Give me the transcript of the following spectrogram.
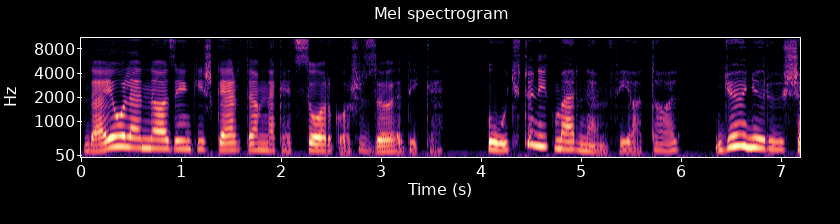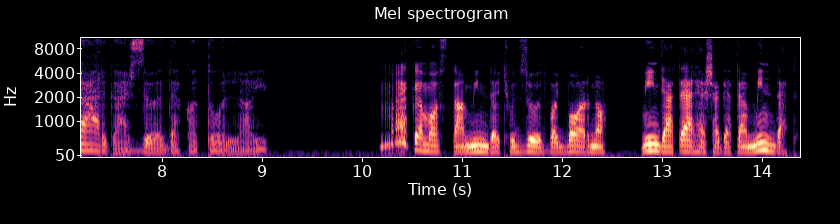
De jó lenne az én kis kertemnek egy szorgos zöldike. Úgy tűnik már nem fiatal, gyönyörű sárgás zöldek a tollai. Nekem aztán mindegy, hogy zöld vagy barna, mindjárt elhesegetem mindet,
